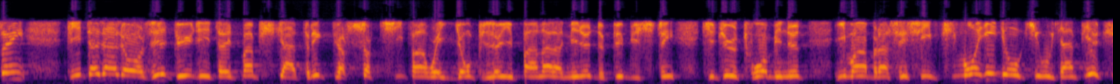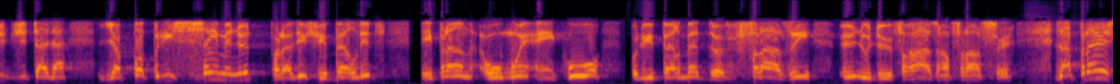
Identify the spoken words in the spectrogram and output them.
sein. Puis il est allé à l'asile, puis il a eu des traitements psychiatriques, puis il est ressorti, puis envoyé puis là, il pendant la minute de publicité qui dure trois minutes, il va embrasser ses petits, bon, il est donc hein, puis as-tu du talent? Il a pas pris cinq minutes pour aller chez Berlitz et prendre au moins un cours pour lui permettre de phraser une ou deux phrases en français. La presse,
